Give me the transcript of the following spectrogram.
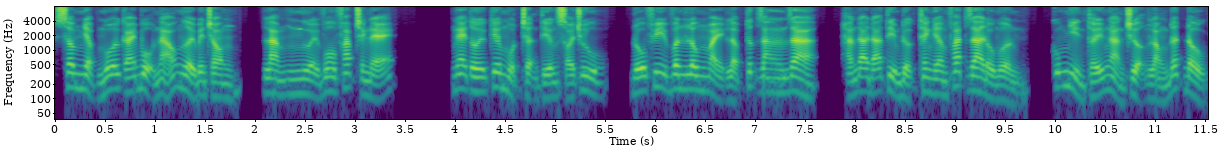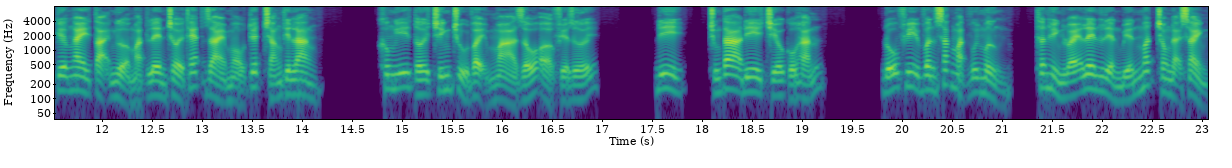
xâm nhập mỗi cái bộ não người bên trong, làm người vô pháp tránh né. Nghe tới kia một trận tiếng sói chu, Đỗ Phi Vân lông mày lập tức giăng ra, hắn đã đã tìm được thanh âm phát ra đầu nguồn, cũng nhìn thấy ngàn trượng lòng đất đầu kia ngay tại ngửa mặt lên trời thét dài màu tuyết trắng thiên lang. Không nghĩ tới chính chủ vậy mà giấu ở phía dưới. Đi, chúng ta đi chiếu cố hắn. Đỗ Phi Vân sắc mặt vui mừng, thân hình lóe lên liền biến mất trong đại sảnh,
